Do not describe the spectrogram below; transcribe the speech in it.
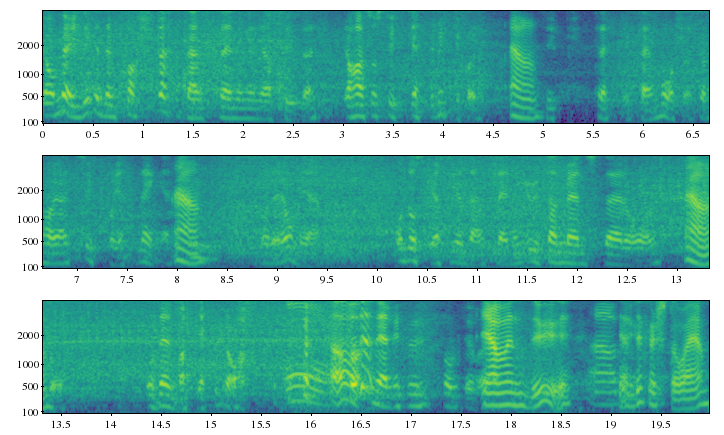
Ja, möjligen den första dansklänningen jag sydde. Jag har alltså sytt jättemycket för Ja. typ 35 år sedan. Sen har jag inte sytt på jättelänge. Ja. Så var det om igen. Och då skulle jag sy en dansklänning utan mönster och Ja. så. Och den vart jättebra. Så den är jag lite stolt över. ja, men du. Ja, Ja, det, det förstår jag.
